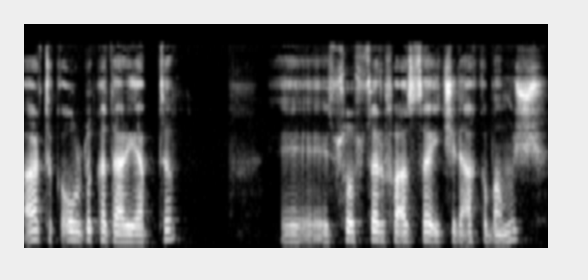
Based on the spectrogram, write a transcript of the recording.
Artık olduğu kadar yaptım. Ee, sosları fazla içine akmamış.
